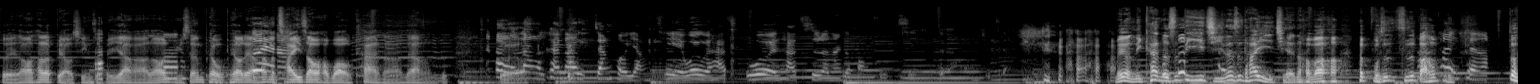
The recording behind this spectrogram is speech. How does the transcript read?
对，然后他的表情怎么样啊？然后女生漂不漂亮？他们猜招好不好看啊？这样子。让我让我看到江河洋介，我以为他，我以为他吃了那个防腐剂，对啊，就这样。没有，你看的是第一集，那是他以前，好不好？他 不是吃防腐。他以前啊。对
